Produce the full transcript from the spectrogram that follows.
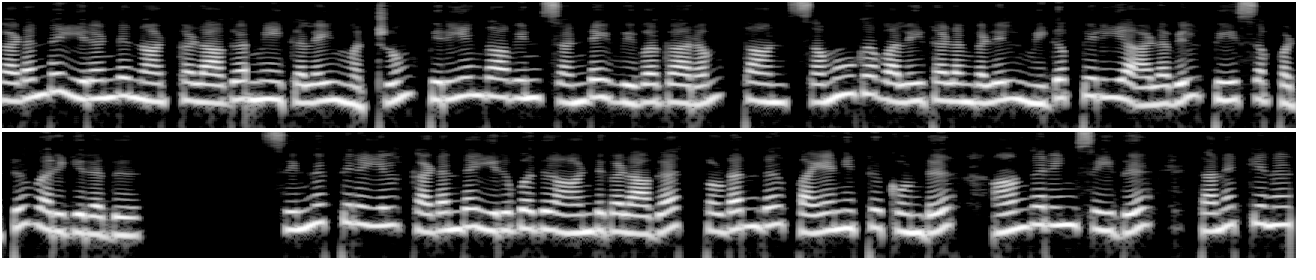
கடந்த இரண்டு நாட்களாக மேகலை மற்றும் பிரியங்காவின் சண்டை விவகாரம் தான் சமூக வலைதளங்களில் மிகப்பெரிய அளவில் பேசப்பட்டு வருகிறது. சின்னத்திரையில் கடந்த இருபது ஆண்டுகளாக தொடர்ந்து பயணித்துக் கொண்டு ஆங்கரிங் செய்து தனக்கென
